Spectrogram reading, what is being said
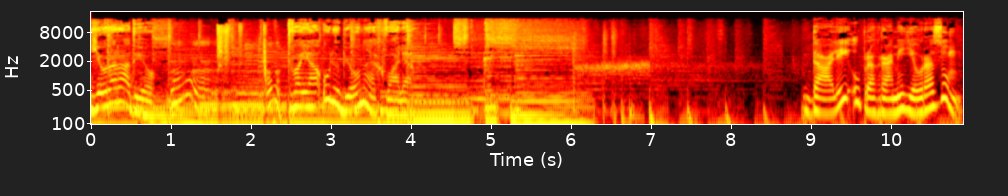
Еўрарадыё. Твая улюбёная хваля. Далей у праграме еўразум.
